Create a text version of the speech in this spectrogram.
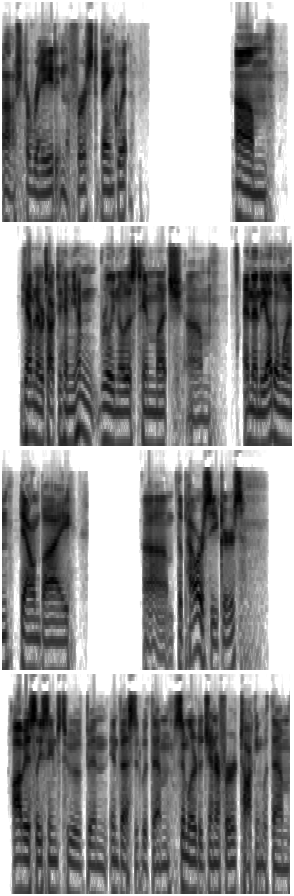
uh, charade in the first banquet. Um, you haven't ever talked to him. You haven't really noticed him much. Um, and then the other one down by Um, the Power Seekers obviously seems to have been invested with them, similar to Jennifer talking with them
